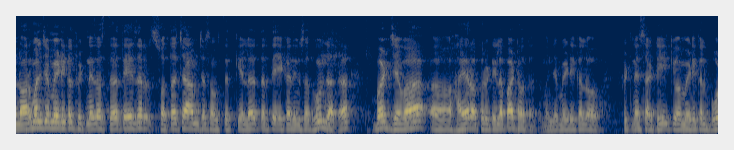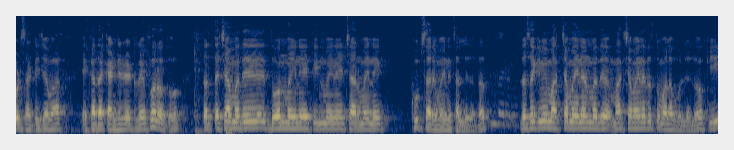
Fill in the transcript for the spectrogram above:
नॉर्मल जे मेडिकल फिटनेस असतं ते जर स्वतःच्या आमच्या संस्थेत केलं तर ते एका दिवसात होऊन जातं. बट जेव्हा हायर ऑथॉरिटीला पाठवतात म्हणजे मेडिकल फिटनेससाठी किंवा मेडिकल बोर्डसाठी जेव्हा एखादा कॅन्डिडेट रेफर होतो तर त्याच्यामध्ये दोन महिने तीन महिने चार महिने खूप सारे महिने चालले जातात. जसं की मी मागच्या महिन्यांमध्ये मागच्या महिन्यातच तुम्हाला बोललेलो की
